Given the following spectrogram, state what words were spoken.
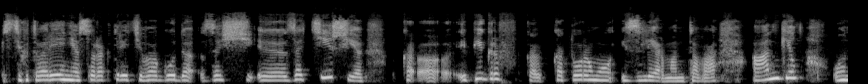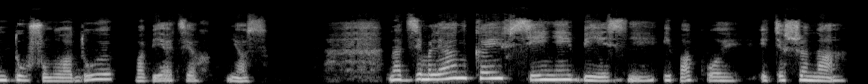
стихотворение 43-го года «Защи... Э, «Затишье», э, эпиграф которому из Лермонтова. «Ангел, он душу молодую в объятиях нес». Над землянкой в синей бездне и покой, и тишина,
